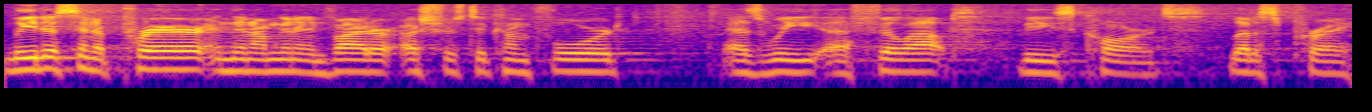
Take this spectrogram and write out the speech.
lead us in a prayer, and then I'm going to invite our ushers to come forward as we uh, fill out these cards. Let us pray.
